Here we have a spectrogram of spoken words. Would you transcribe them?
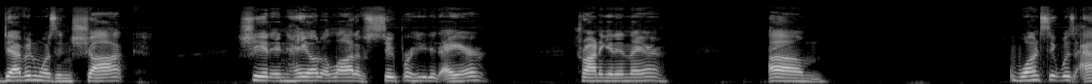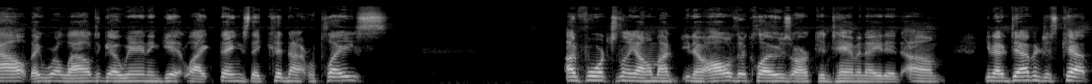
Devin was in shock. She had inhaled a lot of superheated air trying to get in there. Um, once it was out, they were allowed to go in and get like things they could not replace. Unfortunately, all my, you know, all of their clothes are contaminated. Um, you know, Devin just kept.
